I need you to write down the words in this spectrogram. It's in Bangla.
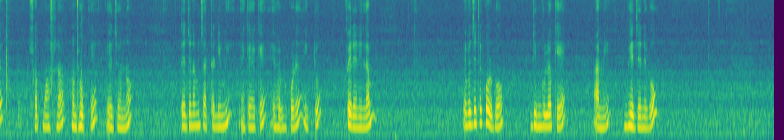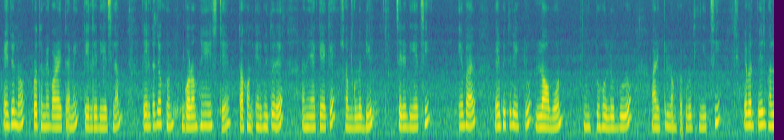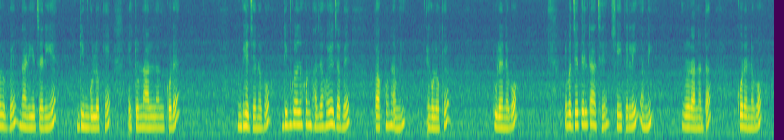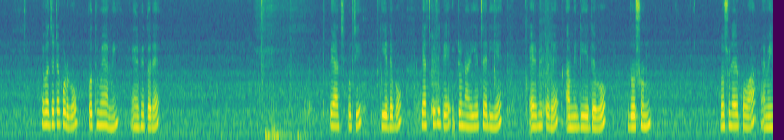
সব মশলা ঢোকে এর জন্য তো এর জন্য আমি চারটা ডিমই একে একে এভাবে করে একটু ফেলে নিলাম। এবার যেটা করব, ডিমগুলোকে আমি ভেজে নেব। এই জন্য প্রথমে কড়াইতে আমি তেল দিয়ে দিয়েছিলাম। তেলটা যখন গরম হয়ে এসছে, তখন এর ভিতরে আমি একে একে সবগুলো ডিম ছেড়ে দিয়েছি। এবার এর ভিতরে একটু লবণ একটু হলুদ গুঁড়ো আর একটু লঙ্কা গুঁড়ো দিয়ে দিচ্ছি এবার বেশ ভালোভাবে নাড়িয়ে চাড়িয়ে ডিমগুলোকে একটু লাল লাল করে ভেজে নেব। ডিমগুলো যখন ভাজা হয়ে যাবে, তখন আমি এগুলোকে তুলে নেব। এবার যে তেলটা আছে, সেই তেলেই আমি রান্নাটা করে নেব। এবার যেটা করব, প্রথমে আমি এর ভেতরে পেঁয়াজ কুচি দিয়ে দেব। পেঁয়াজ কুচিতে একটু নাড়িয়ে চাড়িয়ে এর ভিতরে আমি দিয়ে দেব রসুন, রসুনের কোয়া। আমি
